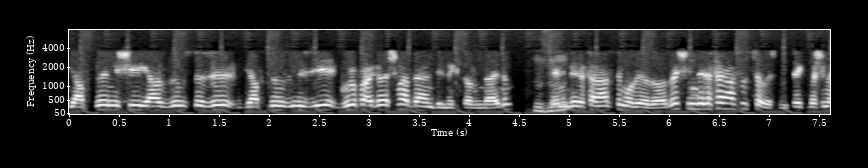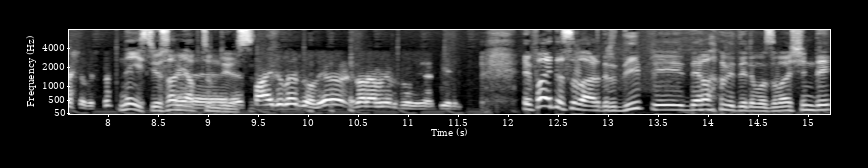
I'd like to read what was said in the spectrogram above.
yaptığım işi, yazdığım sözü, yaptığımız müziği grup arkadaşıma beğendirmek zorundaydım. Hı hı. Benim bir referansım oluyordu orada. Şimdi referanssız çalıştım, tek başıma çalıştım. Ne istiyorsam yaptım Ee, diyorsun. Faydaları da oluyor, zararları da oluyor diyelim. E faydası vardır deyip e, devam edelim o zaman. Şimdi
